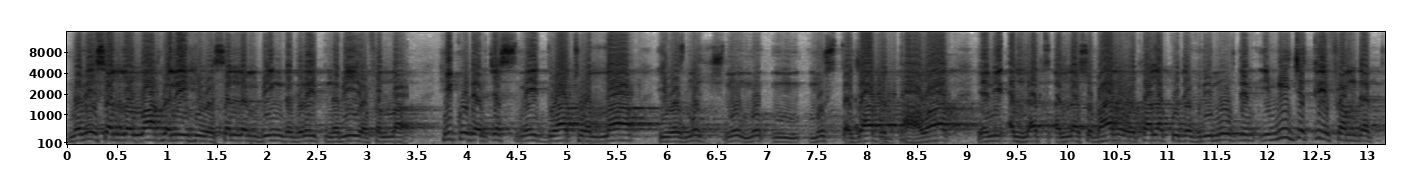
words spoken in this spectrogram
Nabi sallallahu alayhi wasallam being the great Nabi of Allah, he could have just made dua to Allah. He was mustajab al-ta'awat. Yani Allah, Allah subhanahu wa ta'ala could have removed them immediately from that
